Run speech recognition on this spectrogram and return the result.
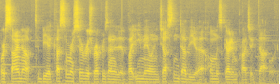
or sign up to be a customer service representative by emailing justinw at homelessgardenproject.org.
